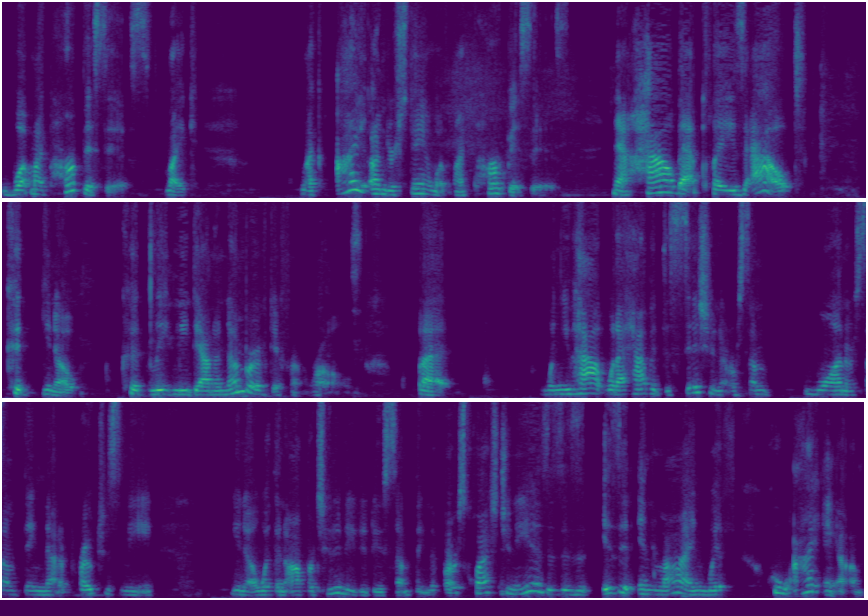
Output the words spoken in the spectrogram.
what my purpose is. Like, like I understand what my purpose is. Now, how that plays out could, you know, could lead me down a number of different roles. But when you have, when I have a decision or someone or something that approaches me, you know, with an opportunity to do something, the first question is, is, is, it- is it in line with who I am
